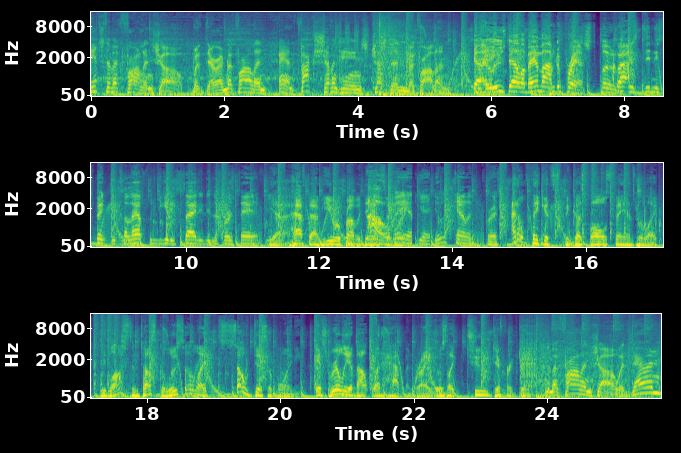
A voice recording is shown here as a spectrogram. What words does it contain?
It's the McFarland Show with Darren McFarland and Fox 17's Justin McFarland. Yeah, I lose to Alabama, I'm depressed. Boom. Well, I just didn't expect to collapse when you get excited in the first half. Yeah, halftime you were probably dancing. Oh man, like- yeah, it was kind of depressing. I don't think it's because Vols fans were like, we lost in Tuscaloosa. Like, so disappointing. It's really about what happened, right? It was like two different games. The McFarland Show with Darren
